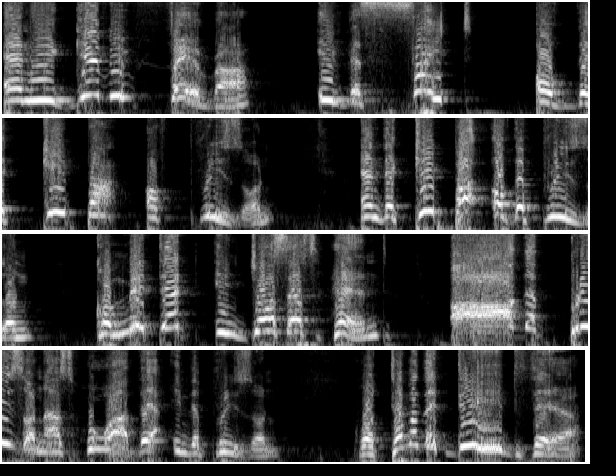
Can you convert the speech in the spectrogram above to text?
and he gave him favor in the sight of the keeper of prison. And the keeper of the prison committed in Joseph's hand all the prisoners who are there in the prison. Whatever they did there,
